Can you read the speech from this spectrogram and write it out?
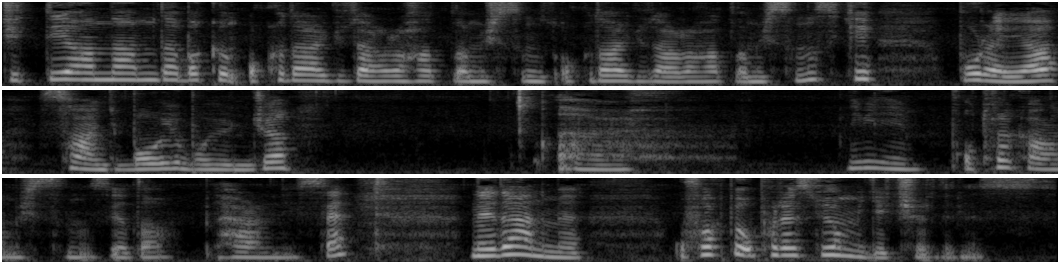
Ciddi anlamda bakın o kadar güzel rahatlamışsınız, o kadar güzel rahatlamışsınız ki buraya sanki boylu boyunca eh, ne bileyim oturak almışsınız ya da her neyse. Neden mi? Ufak bir operasyon mu geçirdiniz?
